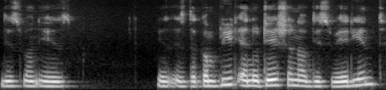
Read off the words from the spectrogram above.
this one is is the complete annotation of this variant.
